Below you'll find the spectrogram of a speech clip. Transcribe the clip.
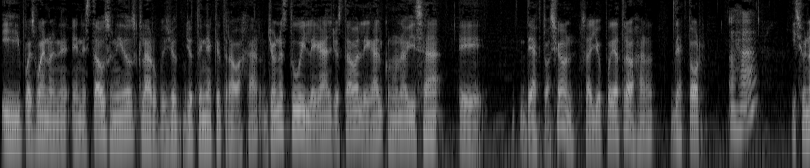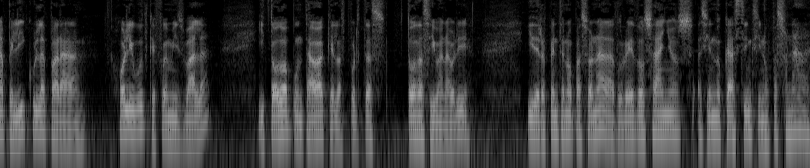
y pues bueno, en, en Estados Unidos, claro, pues yo, yo tenía que trabajar. Yo no estuve ilegal, yo estaba legal con una visa eh, de actuación. O sea, yo podía trabajar de actor. Ajá. Hice una película para Hollywood que fue Miss Bala y todo apuntaba a que las puertas todas se iban a abrir. Y de repente no pasó nada. Duré dos años haciendo castings y no pasó nada.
